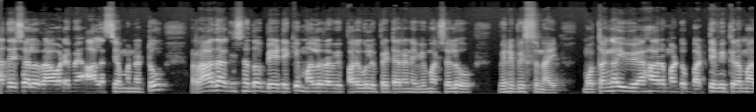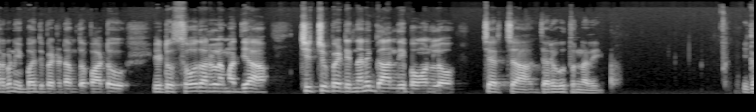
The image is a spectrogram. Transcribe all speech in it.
ఆదేశాలు రావడమే ఆలస్యం అన్నట్టు రాధాకృష్ణతో భేటీకి మల్లు రవి పరుగులు పెట్టారనే విమర్శలు వినిపిస్తున్నాయి. మొత్తంగా ఈ వ్యవహారం అటు బట్టి విక్రమార్కను ఇబ్బంది పెట్టడంతో పాటు ఇటు సోదరుల మధ్య చిచ్చు పెట్టిందని గాంధీ భవన్లో చర్చ జరుగుతున్నది. ఇక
